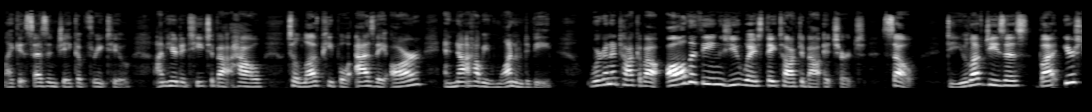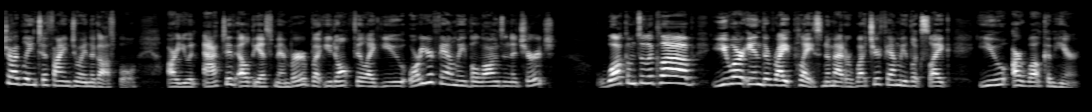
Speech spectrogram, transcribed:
like it says in Jacob 3 2. I'm here to teach about how to love people as they are and not how we want them to be. We're going to talk about all the things you wish they talked about at church. So, do you love Jesus, but you're struggling to find joy in the gospel? Are you an active LDS member, but you don't feel like you or your family belongs in the church? Welcome to the club. You are in the right place. No matter what your family looks like, you are welcome here.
